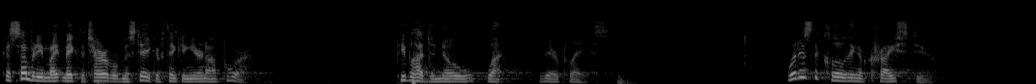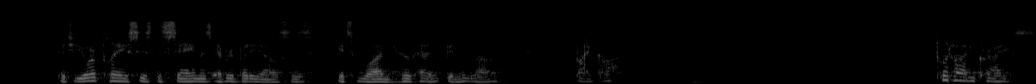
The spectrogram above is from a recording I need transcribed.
Because somebody might make the terrible mistake of thinking you're not poor. People had to know what? Their place. What does the clothing of Christ do? That your place is the same as everybody else's. It's one who has been loved by God. Put on Christ.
